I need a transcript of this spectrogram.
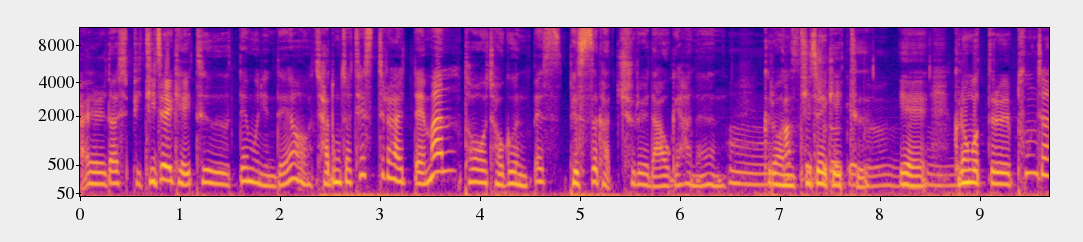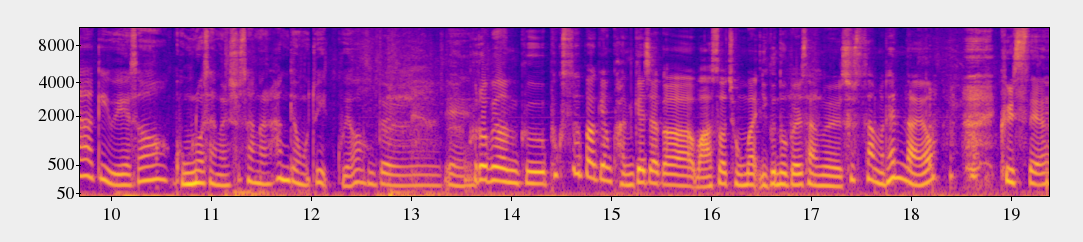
알다시피 디젤 게이트 때문인데요. 자동차 테스트를 할 때만 더 적은 베스, 베스 가출을 나오게 하는 음, 그런 디젤 게이트. 예, 음. 그런 것들을 풍자하기 위해서 공로상을 수상을 한 경우도 있고요. 네. 예. 그러면 그 폭스바겐 관계자가 와서 정말 이그노벨상을 수상을 했나요? 글쎄요.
